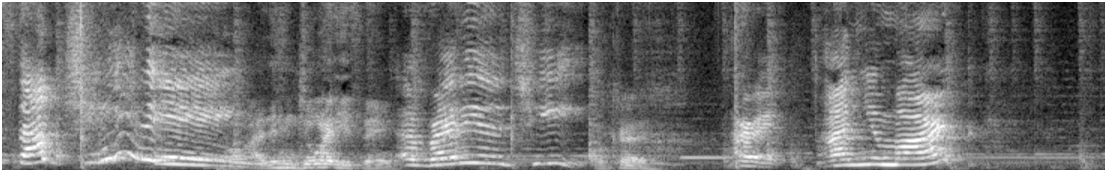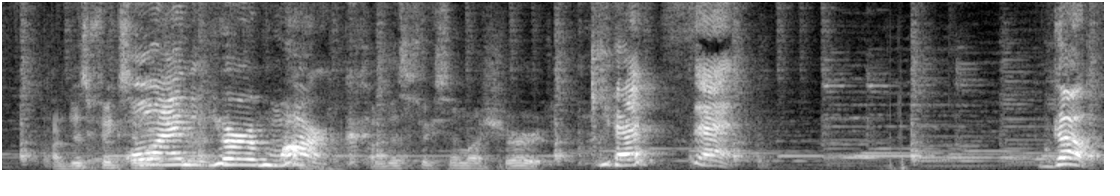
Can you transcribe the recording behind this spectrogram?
stop cheating. Oh, I didn't do anything. I'm ready to cheat. Okay. All right, on your mark, I'm just fixing on your mark. I'm just fixing my shirt. Get set. Go.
